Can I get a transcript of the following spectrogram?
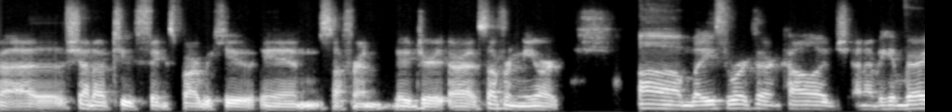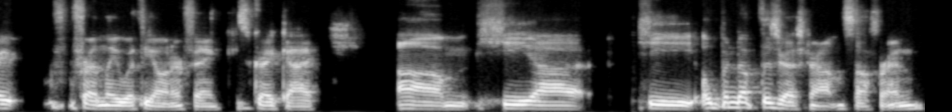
uh, shout out to Finks Barbecue in Suffern, New Jersey, or Suffern, New York. Um, but I used to work there in college, and I became very friendly with the owner, Fink. He's a great guy. Um, he uh, he opened up this restaurant in Suffern.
